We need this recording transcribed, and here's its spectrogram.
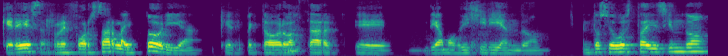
querés reforzar la historia que el espectador va a estar, eh, digamos, digiriendo. Entonces vos estás diciendo,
